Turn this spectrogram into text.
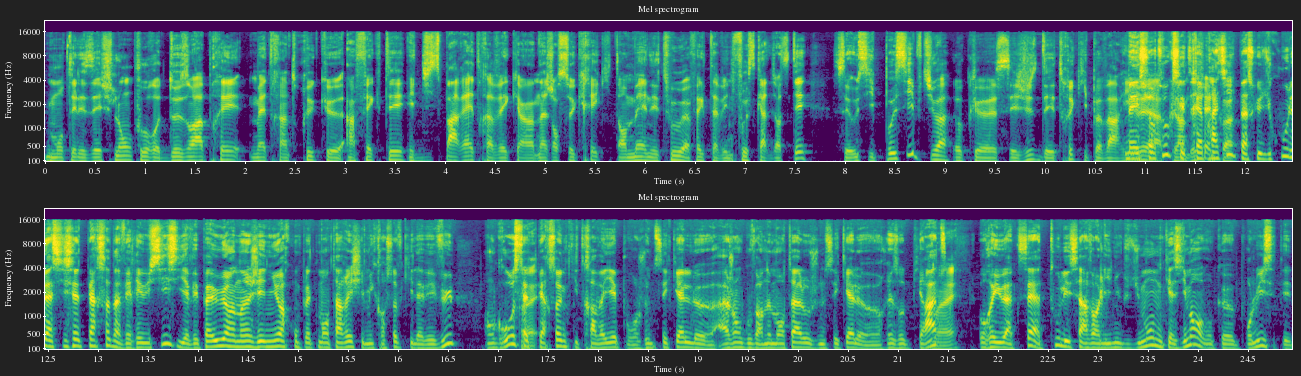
monter les échelons pour deux ans après mettre un truc euh, infecté et disparaître avec un agent secret qui t'emmène et tout, fait que t'avais une fausse carte d'identité. C'est aussi possible, tu vois. Donc euh, c'est juste des trucs qui peuvent arriver. Mais surtout à que c'est très pratique quoi. parce que du coup, là, si cette personne avait réussi, s'il n'y avait pas eu un ingénieur complètement taré chez Microsoft qui l'avait vu, en gros, cette Ouais. personne qui travaillait pour je ne sais quel euh, agent gouvernemental ou je ne sais quel euh, réseau de pirates Ouais. aurait eu accès à tous les serveurs Linux du monde quasiment. Donc euh, pour lui, c'était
